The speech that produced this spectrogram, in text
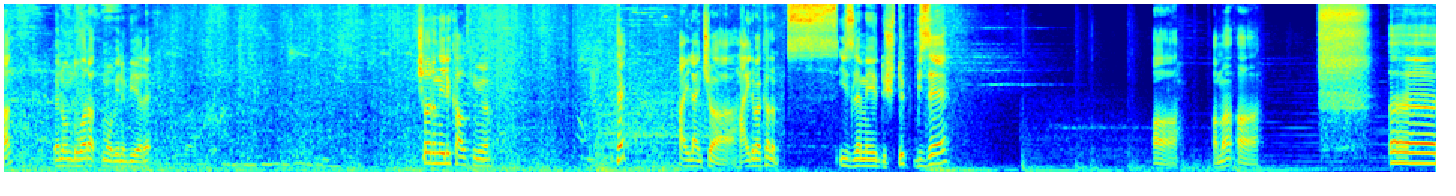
Lan. Ben onu duvara attım o beni bir yere. Çarın eli kalkmıyor. Tek. Haylanço. Haydi bakalım. S- izlemeye düştük. Bize... A. Ama A. Ee,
